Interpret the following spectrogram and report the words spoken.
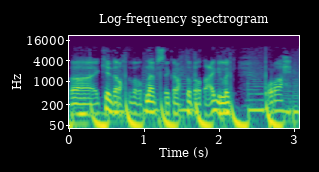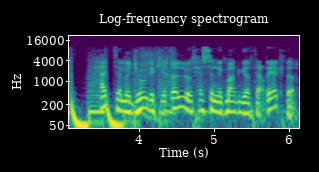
فكذا راح تضغط نفسك راح تضغط عقلك وراح حتى مجهودك يقل وتحس إنك ما تقدر تعطي أكثر.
